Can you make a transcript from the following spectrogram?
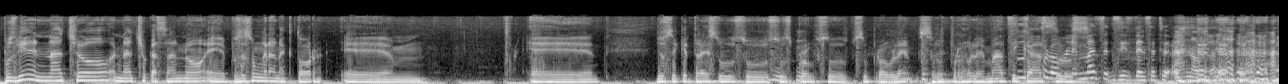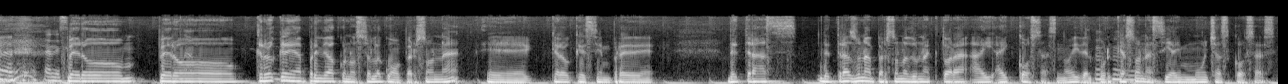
Pues bien, Nacho, Nacho Casano, eh, pues es un gran actor. Eh, yo sé que trae su, su, sus, su, su, problem, sus problemáticas. Sus problemas existenciales. Ah, no. pero, pero creo que he aprendido a conocerlo como persona. creo que siempre detrás, detrás de una persona, de una actora, hay, hay cosas, ¿no? Y del por qué son así hay muchas cosas.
